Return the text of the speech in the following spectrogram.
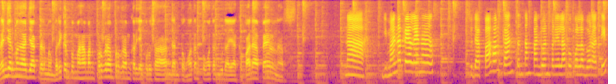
Ranger mengajak dan memberikan pemahaman program-program kerja perusahaan dan penguatan-penguatan budaya kepada PLNers. Nah, gimana PLNers? Sudah paham kan tentang panduan perilaku kolaboratif?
